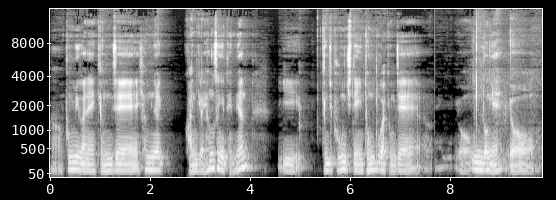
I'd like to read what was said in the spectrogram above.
어, 북미 간의 경제 협력 관계가 형성이 되면 이 경제 부흥지대인 동북아 경제 요 운동에 요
